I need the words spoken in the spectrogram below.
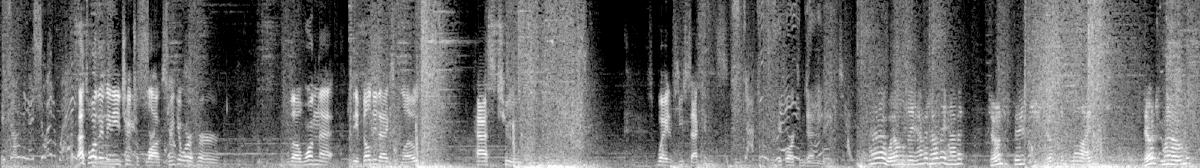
It's only a short way. That's one thing they need to change with Lux. Make it where her, the one that, the ability that explodes, has to wait a few seconds before it can detonate. Ah, well, they have it how they have it. Don't bitch, just mine. Don't moan.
